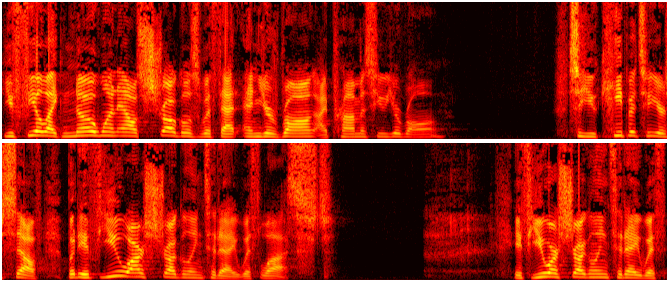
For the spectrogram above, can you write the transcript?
You feel like no one else struggles with that, and you're wrong. I promise you, you're wrong. So you keep it to yourself. But if you are struggling today with lust, if you are struggling today with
